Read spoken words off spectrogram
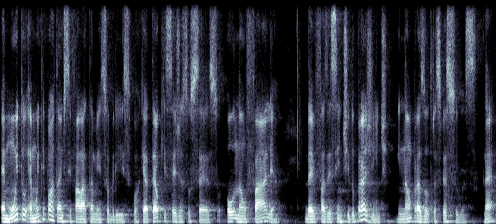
é, muito, é muito importante se falar também sobre isso, porque até o que seja sucesso ou não falha deve fazer sentido para a gente e não para as outras pessoas, né?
